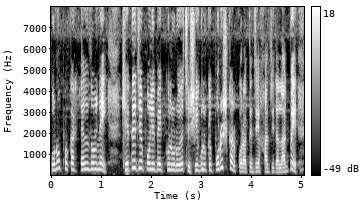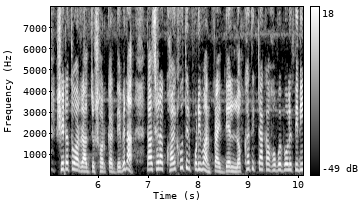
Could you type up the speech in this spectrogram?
কোনো প্রকার হেলদোল নেই। খেতে যে পলি ব্যাগগুলো রয়েছে সেগুলোকে পরিষ্কার করাতে যে হাজিরা লাগবে, সেটা তো আর রাজ্য সরকার দেবে না। তাছাড়া ক্ষয়ক্ষতির পরিমাণ প্রায় দেড় লক্ষাধিক টাকা হবে বলে তিনি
